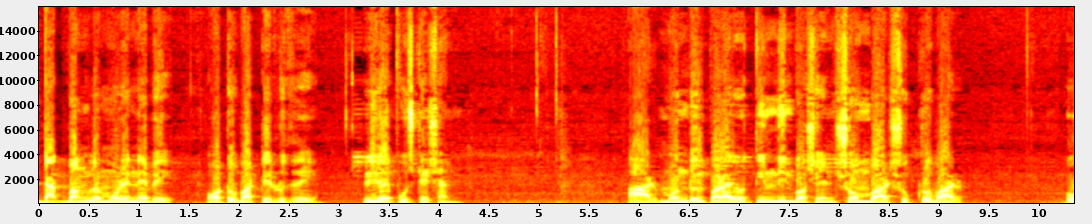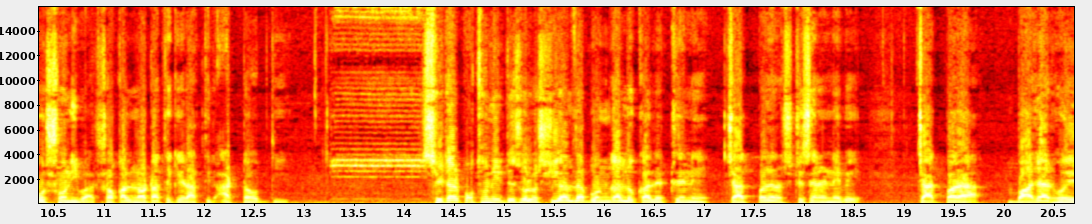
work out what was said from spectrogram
ডাকবাংলো মোড়ে নেবে অটো বা টেরোতে হৃদয়পুর স্টেশন। আর মণ্ডলপাড়ায়ও তিন দিন বসেন সোমবার, শুক্রবার ও শনিবার সকাল নটা থেকে রাত্রির আটটা অবধি। সেটার পথ নির্দেশ হলো শিয়ালদা বনগা লোকালে ট্রেনে চাঁদপাড়া স্টেশনে নেবে। চাঁদপাড়া বাজার হয়ে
